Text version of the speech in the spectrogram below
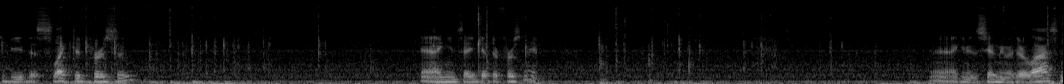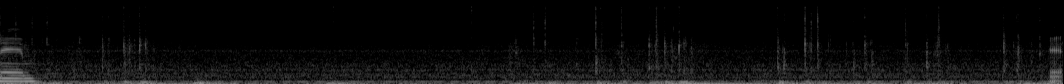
to be the selected person. And I can say get their first name. And I can do the same thing with their last name. And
